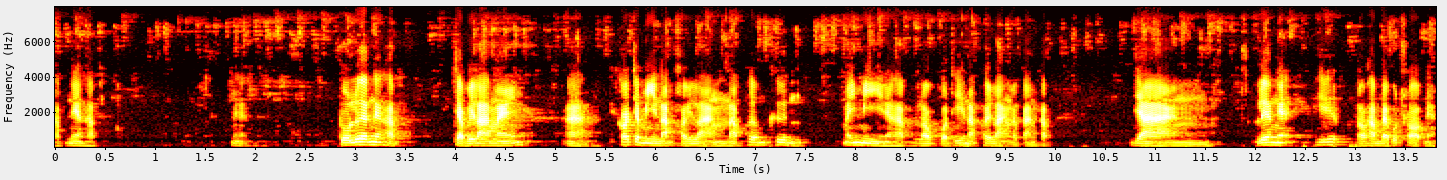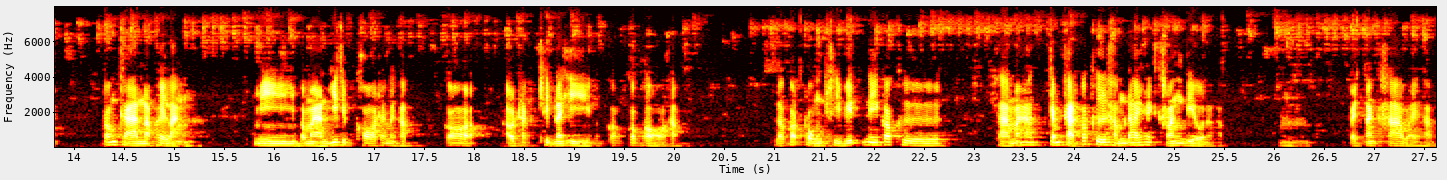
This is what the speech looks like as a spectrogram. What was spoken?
ครับเนี่ยครับ เนี่ย ตัวเลือกเนี่ยครับ จับเวลาไหมอ่า ก็จะมีนับถอยหลังนับเพิ่มขึ้น ไม่มีนะครับ เรากดที่นับถอยหลังแล้วกันครับ อย่างเรื่องเนี้ยที่เราทำแบบทดสอบเนี่ย ต้องการนับถอยหลัง มีประมาณยี่สิบข้อใช่ไหมครับ ก็เอาทักสิบนาทีก็ก็พอครับ แล้วก็ตรงชีวิตนี่ก็คือ สามารถจำกัดก็คือทำได้แค่ครั้งเดียวนะครับ อืม ไปตั้งค่าไว้ครับ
